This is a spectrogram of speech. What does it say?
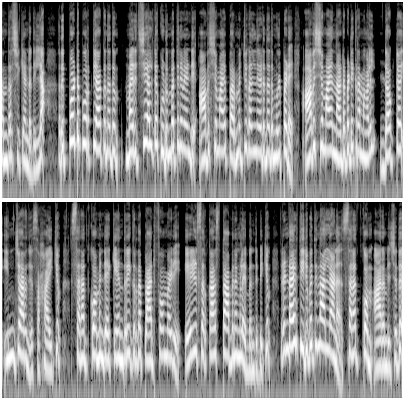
സന്ദർശിക്കേണ്ടതില്ല. റിപ്പോർട്ട് പൂർത്തിയാക്കുന്നതും മരിച്ചയാളുടെ കുടുംബത്തിന് വേണ്ടി ആവശ്യമായ പെർമിറ്റുകൾ നേടുന്നതും ഉൾപ്പെടെ ആവശ്യമായ നടപടിക്രമങ്ങളിൽ ഡോക്ടർ ഇൻചാർജ് സഹായിക്കും. സനത് കോമിന്റെ കേന്ദ്രീകൃത പ്ലാറ്റ്ഫോം വഴി ഏഴ് സർക്കാർ സ്ഥാപനങ്ങളെ ബന്ധിപ്പിക്കും. രണ്ടായിരത്തി ഇരുപത്തിനാലിലാണ് സനത് കോം ആരംഭിച്ചത്.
